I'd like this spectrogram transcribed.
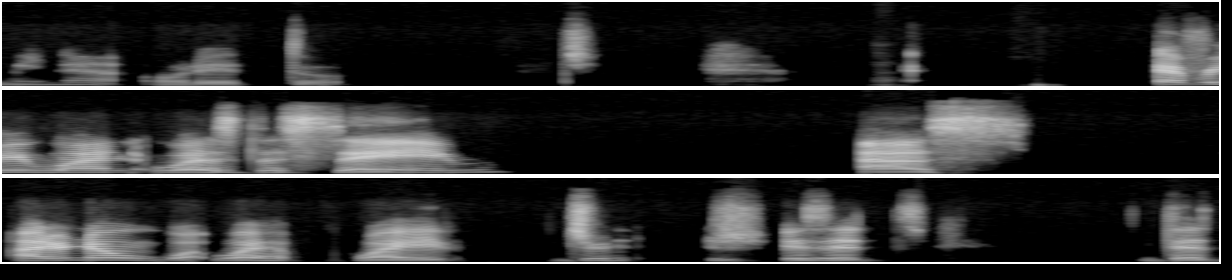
mina oreto. Everyone was the same as I don't know what why why is it the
